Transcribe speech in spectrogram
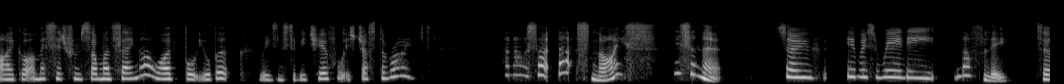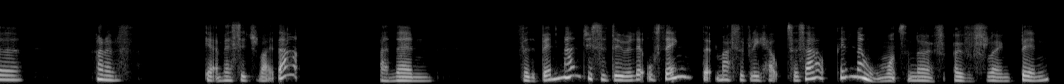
I got a message from someone saying, Oh, I've bought your book, Reasons to Be Cheerful. It's just arrived. And I was like, That's nice, isn't it? So it was really lovely to kind of get a message like that. And then for the bin man just to do a little thing that massively helped us out because no one wants an overflowing bin.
